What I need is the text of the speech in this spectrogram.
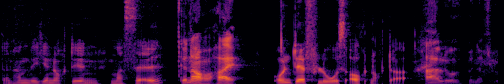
Dann haben wir hier noch den Marcel. Genau, hi. Und der Flo ist auch noch da. Hallo, ich bin der Flo.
